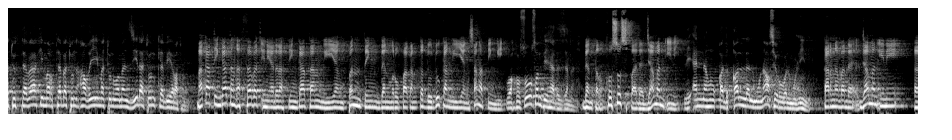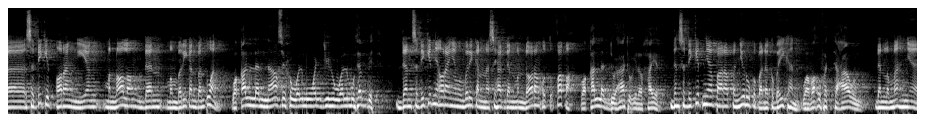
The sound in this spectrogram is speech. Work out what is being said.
tingkatan ats-tsabat ini adalah tingkatan yang penting dan merupakan kedudukan yang sangat tinggi. Dan terkhusus pada zaman ini. Karena pada zaman ini Eh, sedikit orang yang menolong dan memberikan bantuan. Dan sedikitnya orang yang memberikan nasihat dan mendorong untuk kokoh. Dan sedikitnya para penyuruh kepada kebaikan. Dan lemahnya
